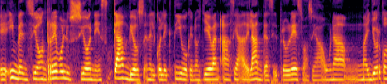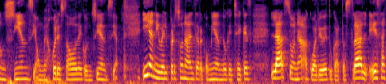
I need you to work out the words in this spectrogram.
eh, invención, revoluciones, cambios en el colectivo que nos llevan hacia adelante, hacia el progreso, hacia una mayor conciencia, un mejor estado de conciencia. Y a nivel personal te recomiendo que cheques la zona acuario de tu carta astral. Esa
